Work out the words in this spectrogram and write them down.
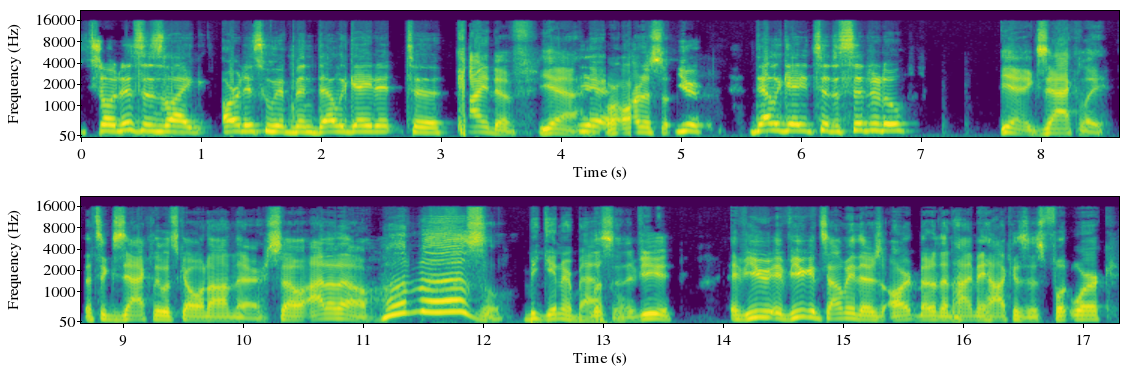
so this is like artists who have been delegated to kind of yeah Yeah. or artists you're delegated to the Citadel. yeah exactly that's exactly what's going on there so i don't know Basil. Beginner Basil. Listen, if you if you if you can tell me there's art better than Jaime Jaquez's footwork,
